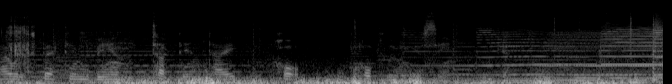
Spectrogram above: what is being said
I would expect him to be in tucked in tight. Hope, hopefully we can see him. Well,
